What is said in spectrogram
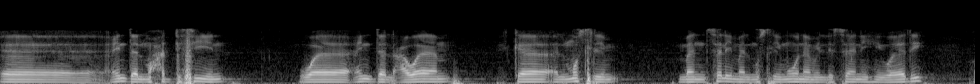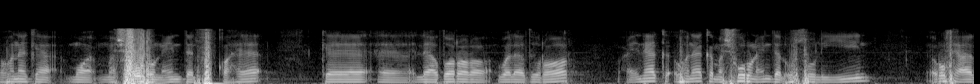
آه، عند المحدثين وعند العوام كالمسلم من سلم المسلمون من لسانه ويده وهناك مشهور عند الفقهاء كلا ضرر ولا ضرار. هناك مشهور عند الأصوليين رفع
